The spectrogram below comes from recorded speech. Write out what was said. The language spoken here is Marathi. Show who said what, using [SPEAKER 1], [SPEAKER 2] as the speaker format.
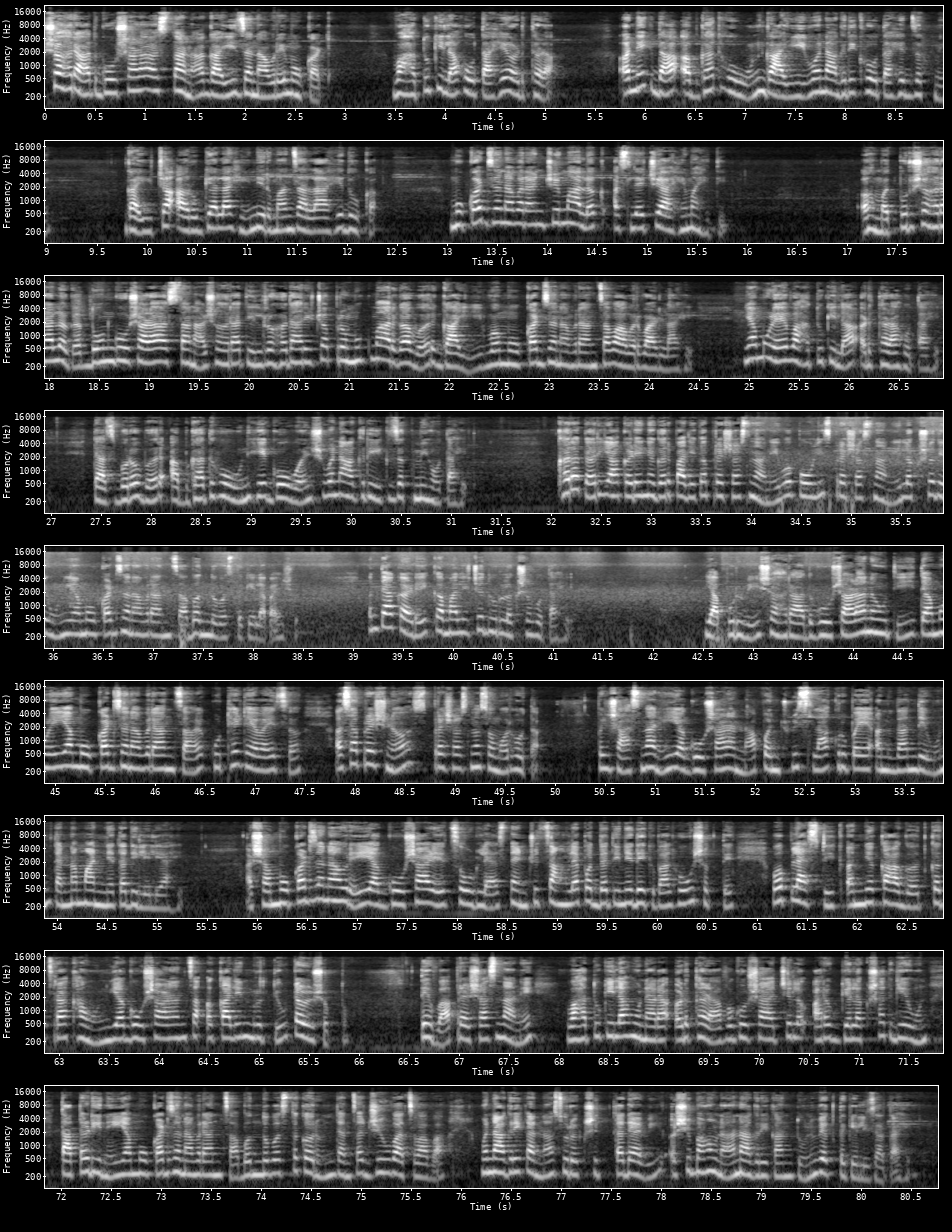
[SPEAKER 1] शहरात गोशाळा असताना गायी जनावरे मोकाट. वाहतुकीला होत आहे अडथळा. अनेकदा अपघात होऊन गायी व नागरिक होत आहेत जखमी. गायीच्या आरोग्यालाही निर्माण झाला आहे धोका. मुकाट जनावरांचे मालक असल्याची आहे माहिती. अहमदपूर शहरालगत दोन गोशाळा असताना शहरातील रहदारीच्या प्रमुख मार्गावर गायी व मोकाट जनावरांचा वावर वाढला आहे. यामुळे वाहतुकीला अडथळा होत आहे. त्याचबरोबर अपघात होऊन हे गोवंश व नागरिक जखमी होत आहेत. खरं तर याकडे नगरपालिका प्रशासनाने व पोलीस प्रशासनाने लक्ष देऊन या मोकाट जनावरांचा बंदोबस्त केला पाहिजे. पण त्याकडे कमालीचे दुर्लक्ष होत आहे. यापूर्वी शहरात गोशाळा नव्हती त्यामुळे या मोकाट जनावरांचा कुठे ठेवायचं असा प्रश्न प्रशासनासमोर होता. पण शासनाने या गोशाळांना पंचवीस लाख रुपये अनुदान देऊन त्यांना मान्यता दिलेली आहे. अशा मोकाट जनावरे या गोशाळेत सोडल्यास त्यांची चांगल्या पद्धतीने देखभाल होऊ शकते व प्लॅस्टिक अन्य कागद कचरा खाऊन या गोशाळांचा अकालीन मृत्यू टळू शकतो. तेव्हा प्रशासनाने वाहतुकीला होणारा अडथळा व गोशाळाचे ल- आरोग्य लक्षात घेऊन तातडीने या मोकाट जनावरांचा बंदोबस्त करून त्यांचा जीव वाचवावा व नागरिकांना सुरक्षितता द्यावी अशी भावना नागरिकांतून व्यक्त केली जात आहे.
